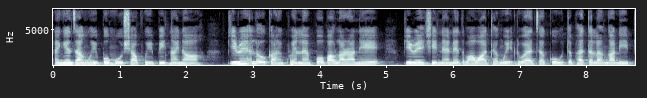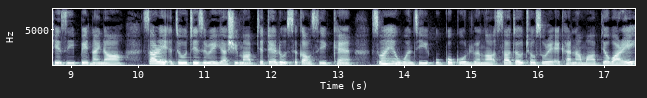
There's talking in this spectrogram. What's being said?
နိုင်ငံခြားငွေပုံမိုရှောက်ဖွေးပေးနိုင်တာပြည်ရင်းအလုပ်အကင်ခွင့်လန်းပေါ်ပေါက်လာတာနဲ့ ပြည်ရင်းရေနံနဲ့တဘာဝဓာတ်ငွေလိုအပ်ချက်ကိုတစ်ဖက်တစ်လမ်းကနေဖြည့်ဆည်းပေးနိုင်တာစတဲ့အကျိုးကျေးဇူးတွေရရှိမှာဖြစ်တယ်လို့စစ်ကောင်စီခန့်စွမ်းအင်ဝန်ကြီးဦးကိုကိုလွန်ကစာချုပ်ချုပ်ဆိုတဲ့အခမ်းအနားမှာပြောပါရယ်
